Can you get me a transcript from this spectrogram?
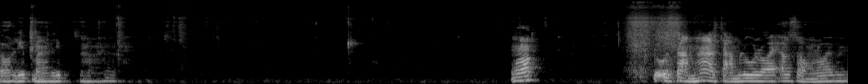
ต่อเล็บมาเล็บมาเนาะโลสามห้าสามโลร้อยเอาสองร้อยมัน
